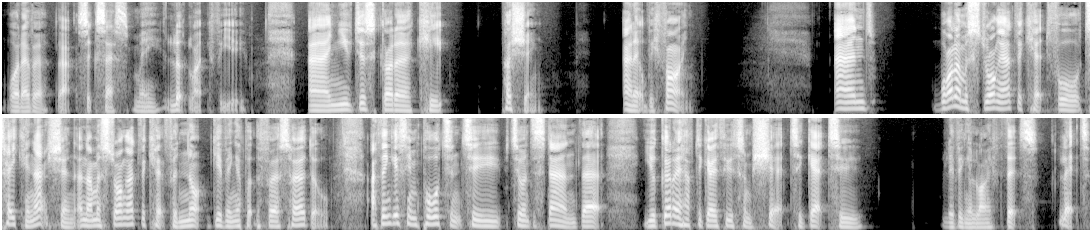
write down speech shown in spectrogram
whatever that success may look like for you. And you've just got to keep pushing and it'll be fine. And while I'm a strong advocate for taking action and I'm a strong advocate for not giving up at the first hurdle, I think it's important to to understand that you're going to have to go through some shit to get to living a life that's lit.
